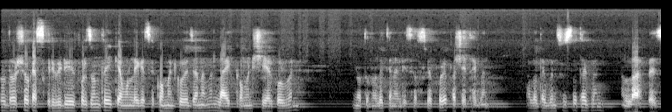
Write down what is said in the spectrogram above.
তো দর্শক আজকের ভিডিও এই পর্যন্তই। কেমন লেগেছে কমেন্ট করে জানাবেন লাইক কমেন্ট শেয়ার করবেন। নতুন হলে চ্যানেলটি সাবস্ক্রাইব করে পাশে থাকবেন। ভালো থাকবেন সুস্থ থাকবেন। আল্লাহ হাফেজ।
